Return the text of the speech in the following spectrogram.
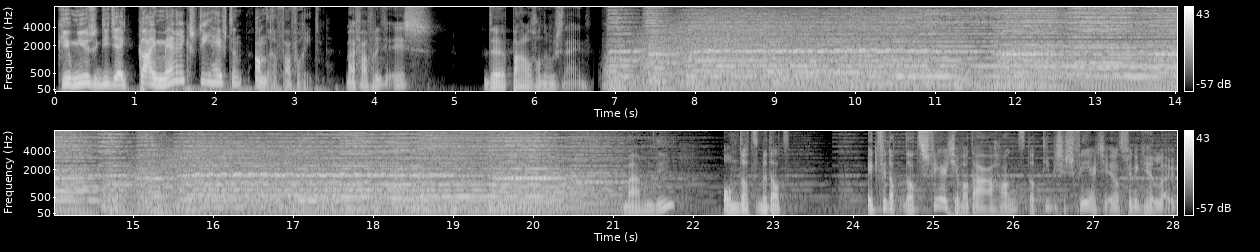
Q-Music DJ Kai Merks, die heeft een andere favoriet. Mijn favoriet is de Parel van de Woestijn. Omdat me dat... Ik vind dat, dat sfeertje wat daar hangt, dat typische sfeertje, dat vind ik heel leuk.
